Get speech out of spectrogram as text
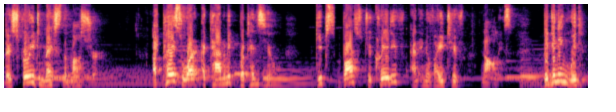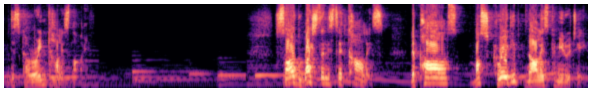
The spirit makes the master, a place where academic potential gives birth to creative and innovative knowledge, beginning with discovering college life. Southwestern State College, Nepal's most creative knowledge community.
